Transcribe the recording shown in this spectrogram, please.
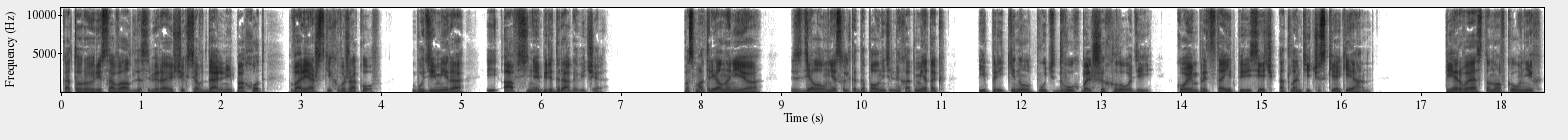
которую рисовал для собирающихся в дальний поход варяжских вожаков Будимира и Авсеня Бередраговича. Посмотрел на нее, сделал несколько дополнительных отметок и прикинул путь двух больших лодий, коим предстоит пересечь Атлантический океан. Первая остановка у них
